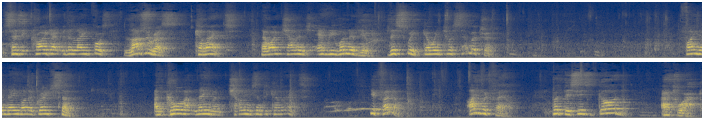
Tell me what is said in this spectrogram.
it says it cried out with a loud voice, Lazarus, come out. Now I challenge every one of you this week go into a cemetery. Find a name on a gravestone and call that name and challenge them to come out. You fail. I would fail. But this is God at work.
